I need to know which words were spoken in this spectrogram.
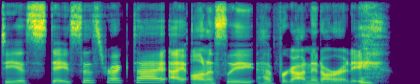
diastasis recti. I honestly have forgotten it already.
